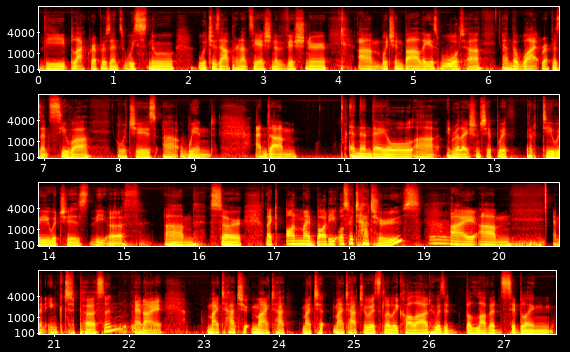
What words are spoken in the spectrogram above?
The black represents Vishnu, which is our pronunciation of Vishnu, um, which in Bali is water, and the white represents Siwa, which is uh, wind, and um, and then they all are in relationship with Pertiwi, which is the earth. Um, so like on my body, also tattoos. I um, am an inked person, and I my tattoo my tat my t- my tattooist Lily Collard, who is a beloved sibling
